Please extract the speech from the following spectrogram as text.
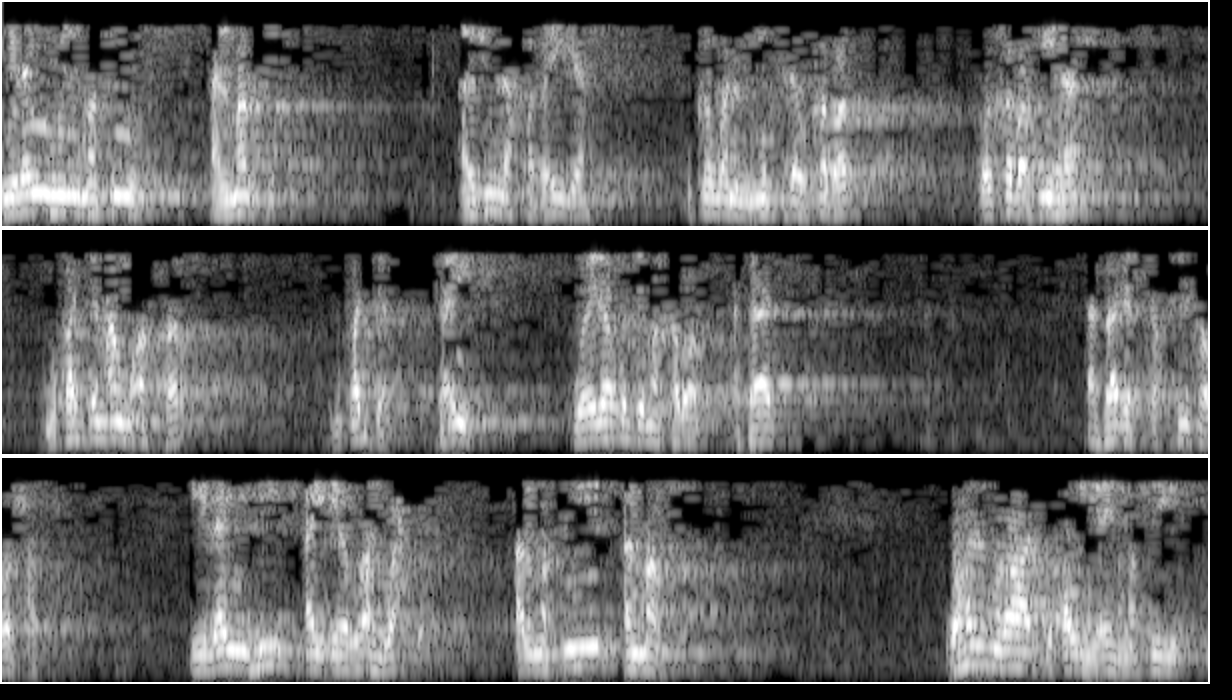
إليه المصير المرجع. الجملة خبرية مكونة من مبتدأ وخبر والخبر فيها مقدم أو مؤخر. مقدم سعيد. وإذا قدم الخبر أفاد. أفاد التخصيص والحصر. إليه أي إلى الله وحده. المصير المرجع. وهل المراد بقوله إليه المصير؟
